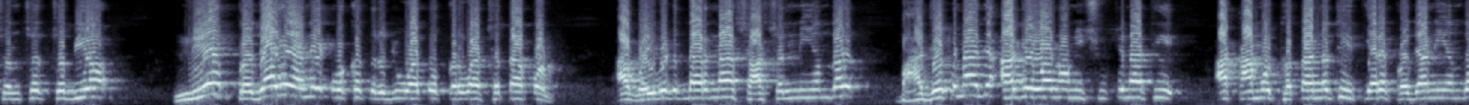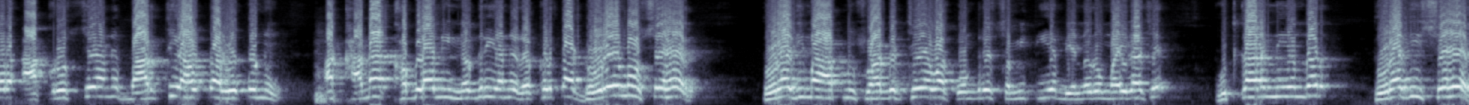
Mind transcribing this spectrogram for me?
સંસદ સભ્ય ને પ્રજાએ અનેક વખત રજૂઆતો કરવા છતાં પણ આ વહીવટદારના શાસનની અંદર ભાજપના જ આગેવાનોની સૂચનાથી આ કામો થતા નથી. ત્યારે પ્રજાની અંદર આક્રોશ છે અને બહારથી આવતા લોકોનું આ ખાડા ખબડાની નગરી અને રખડતા ઢોરોનો શહેર ધોરાજીમાં આપનું સ્વાગત છે. એવા કોંગ્રેસ સમિતિએ બેનરો માર્યા છે. ભૂતકાળની અંદર ધોરાજી શહેર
